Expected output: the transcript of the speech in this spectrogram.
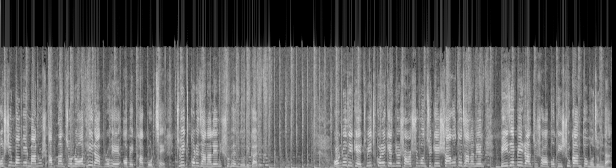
পশ্চিমবঙ্গের মানুষ আপনার জন্য অধীর আগ্রহে অপেক্ষা করছে। টুইট করে জানালেন শুভেন্দু অধিকারী। অন্যদিকে টুইট করে কেন্দ্রীয় স্বরাষ্ট্রমন্ত্রীকে স্বাগত জানালেন বিজেপির রাজ্য সভাপতি সুকান্ত মজুমদার।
